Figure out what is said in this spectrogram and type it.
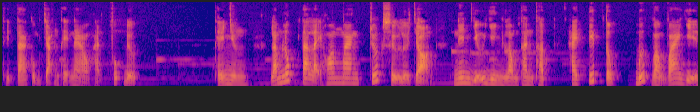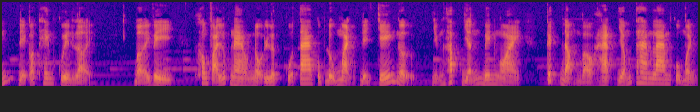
thì ta cũng chẳng thể nào hạnh phúc được. Thế nhưng lắm lúc ta lại hoang mang trước sự lựa chọn nên giữ gìn lòng thành thật hay tiếp tục bước vào vai diễn để có thêm quyền lợi. Bởi vì không phải lúc nào nội lực của ta cũng đủ mạnh để chế ngự những hấp dẫn bên ngoài, kích động vào hạt giống tham lam của mình.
